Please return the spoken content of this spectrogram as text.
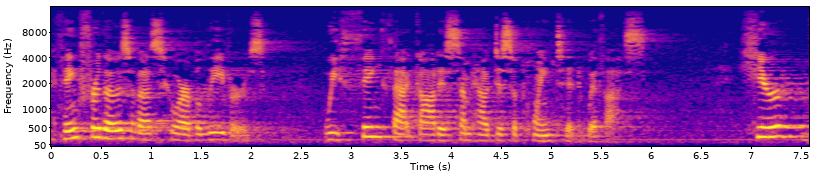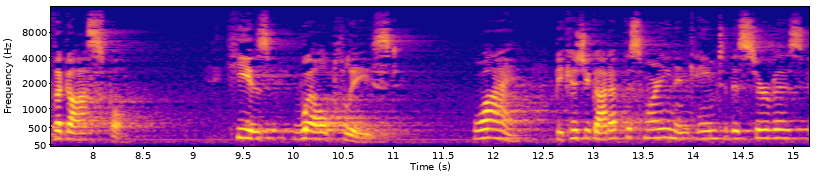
I think for those of us who are believers, we think that God is somehow disappointed with us. Hear the gospel. He is well pleased. Why? Because you got up this morning and came to this service?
